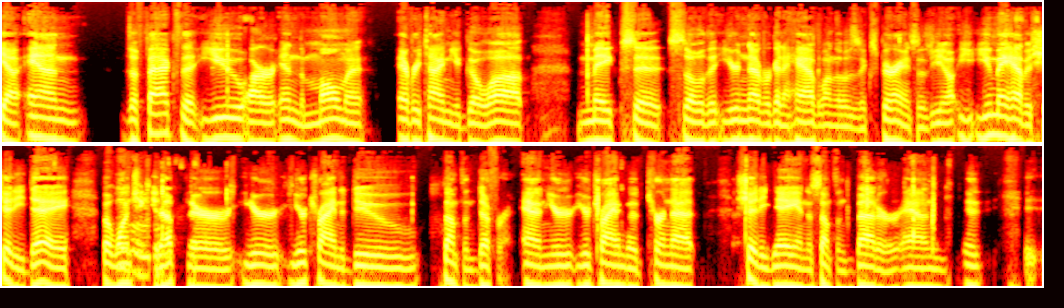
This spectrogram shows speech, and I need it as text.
Yeah. And the fact that you are in the moment every time you go up makes it so that you're never going to have one of those experiences. You know, you, you may have a shitty day, but once mm-hmm. you get up there, you're you're trying to do something different, and you're you're trying to turn that shitty day into something better, and it, it,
